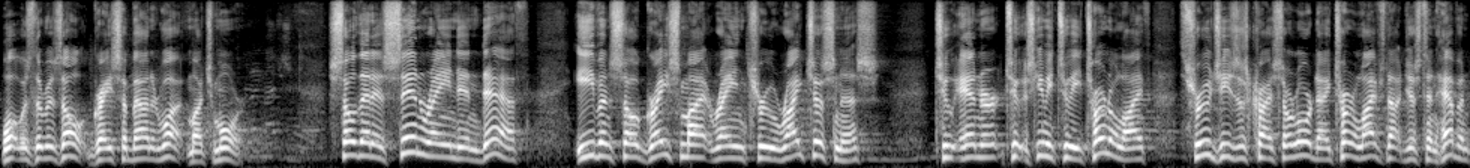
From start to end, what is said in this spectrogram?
what was the result? Grace abounded what? Much more so that as sin reigned in death, even so grace might reign through righteousness to enter to excuse me to eternal life through Jesus Christ our Lord. Now eternal life's not just in heaven.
